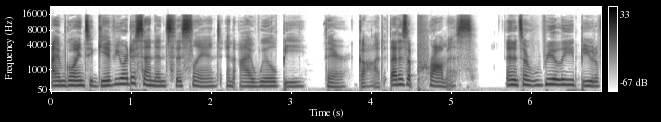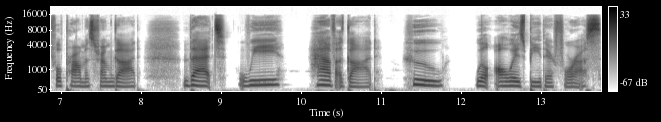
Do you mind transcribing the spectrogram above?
I'm going to give your descendants this land and I will be their God. That is a promise. And it's a really beautiful promise from God that we have a God who will always be there for us.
